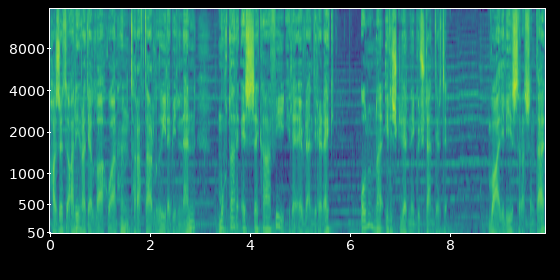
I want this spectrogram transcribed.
Hz. Ali radıyallahu anh'ın taraftarlığıyla bilinen Muhtar Es-Sekafi ile evlendirerek onunla ilişkilerini güçlendirdi. Valiliği sırasında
